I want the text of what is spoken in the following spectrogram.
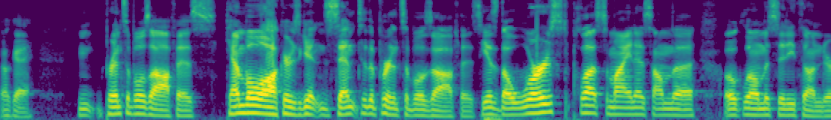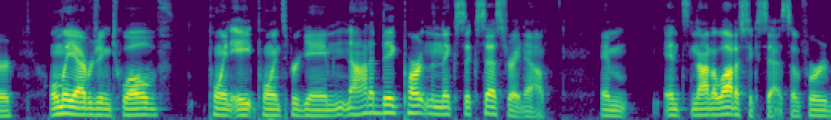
okay principal's office. Kemba Walker's getting sent to the principal's office. He has the worst plus minus on the Oklahoma City Thunder, only averaging 12.8 points per game. Not a big part in the Knicks' success right now. And it's not a lot of success, if we're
